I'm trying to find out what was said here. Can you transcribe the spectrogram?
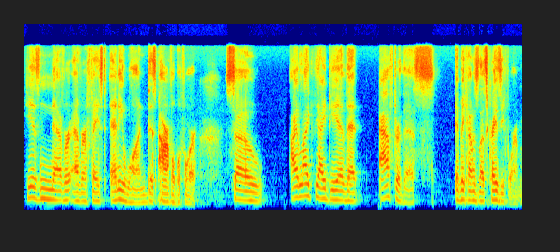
He has never ever faced anyone this powerful before. So, I like the idea that after this, it becomes less crazy for him.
